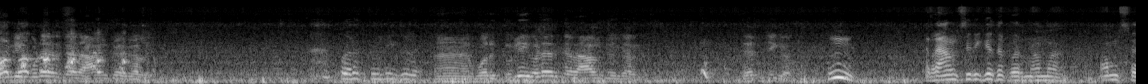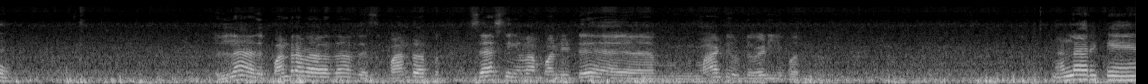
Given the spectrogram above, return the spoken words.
துளி கூட இருக்காது ஆட்கள் ஒரு துளி கூட. ஒரு துளி கூட இருக்காது ஆட்கள் தெரிஞ்சுக்கோ. ம். ராம் சிரிக்கிறத பாரு மாமா. ஆமாம் சார் எல்லாம் அது பண்ற வேலை தான் அது. பண்ற சேஸ்டிங் எல்லாம் பண்ணிட்டு அஹ், மாட்டி விட்டு வேடிக்கை பார்த்துட்டு நல்லா இருக்கேன்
